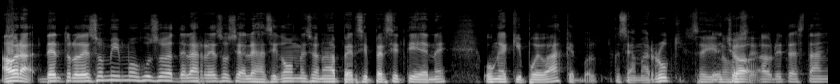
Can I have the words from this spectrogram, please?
Ahora, dentro de esos mismos usos de las redes sociales, así como mencionaba Percy, Percy tiene un equipo de básquetbol que se llama Rookies. Sí, de no, hecho, José. ahorita están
